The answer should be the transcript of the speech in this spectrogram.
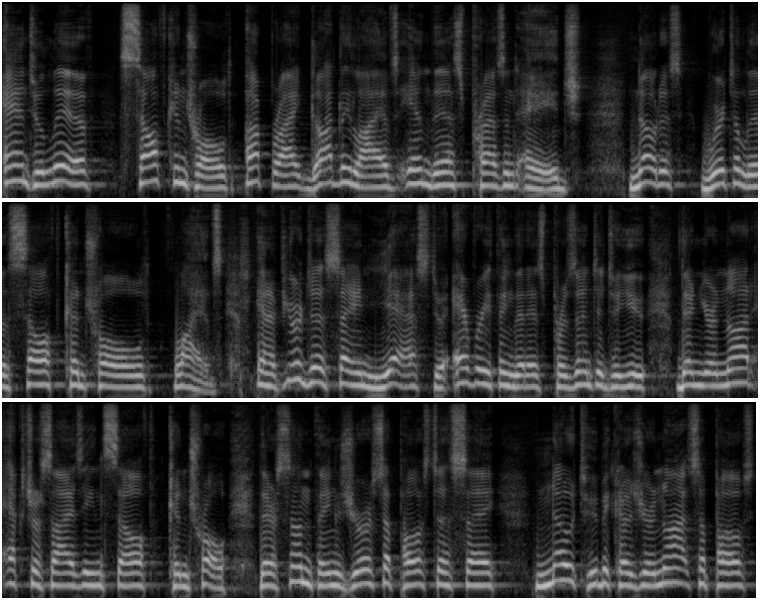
And to live self controlled, upright, godly lives in this present age. Notice we're to live self controlled lives. And if you're just saying yes to everything that is presented to you, then you're not exercising self control. There are some things you're supposed to say no to because you're not supposed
